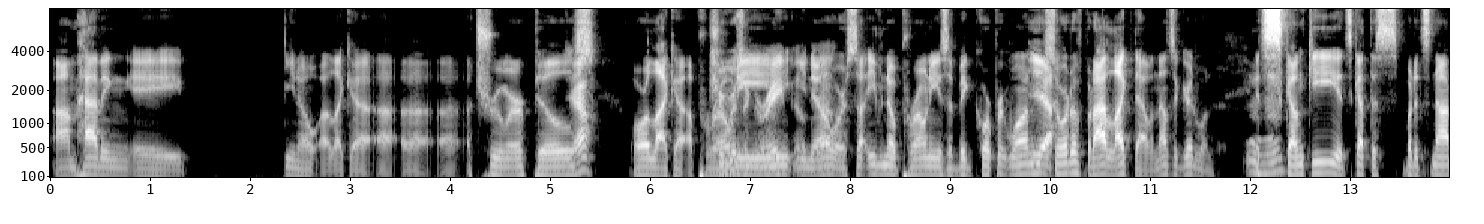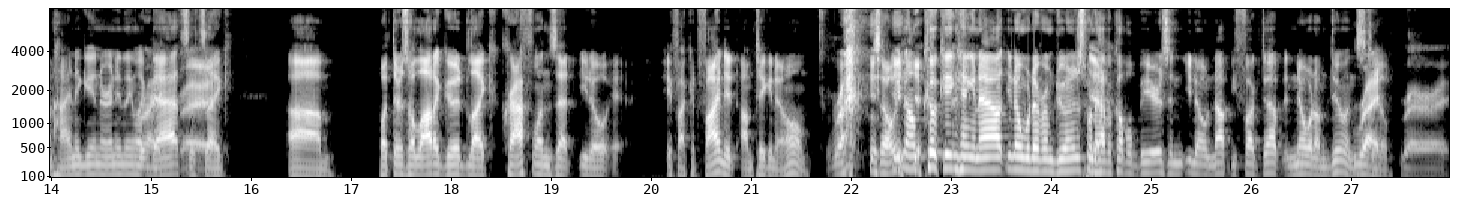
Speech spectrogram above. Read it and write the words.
I'm having a, you know, a, like a a, a, a Trumer Pils. Yeah. Or like a, a Trumer's a Peroni, great pill, you know, yeah. or so, even though Peroni is a big corporate one, Yeah. Mm-hmm. sort of, but I like that one. That's a good one. It's skunky. It's got this, but it's not Heineken or anything like Right, that. So it's right. like, um, but there's a lot of good like craft ones that you know, if I could find it, I'm taking it home. Right. So you know, I'm cooking, hanging out, you know, whatever I'm doing. I just want to Yeah. have a couple beers and you know, not be fucked up and know what I'm doing right. still. Right.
